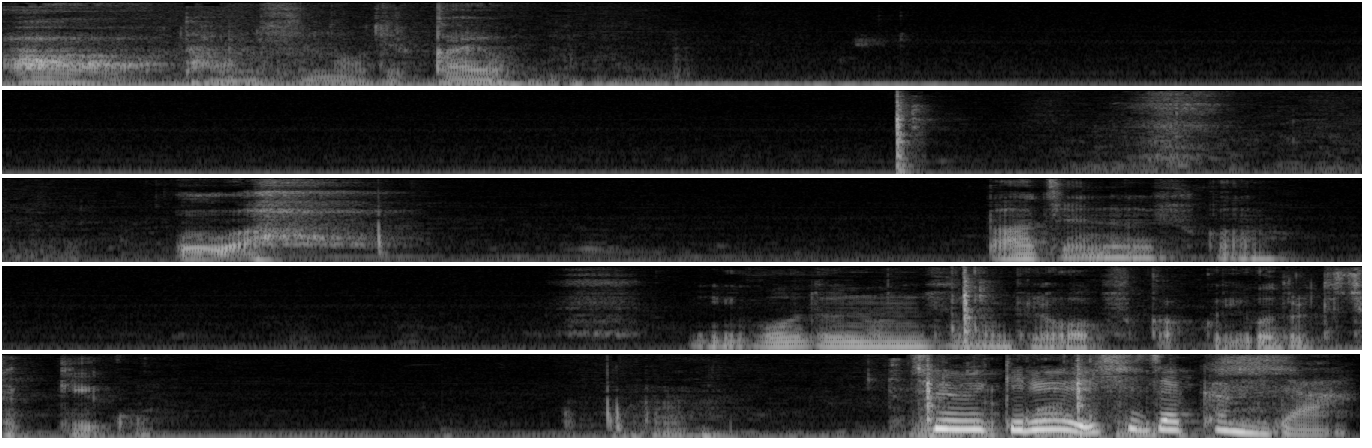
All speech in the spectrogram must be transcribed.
아, 다음 수는 어딜까요? 우와 빠지는 수가 이거 두는 수는 별로 없을 것 같고 이거들도 제끼고 어, 초읽기를 같습니다. 시작합니다.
